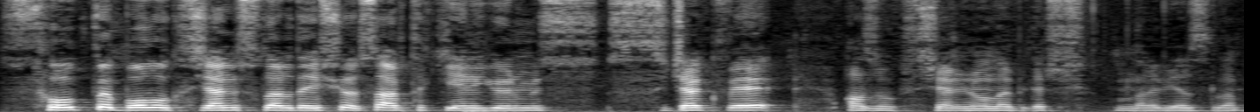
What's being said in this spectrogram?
Soğuk ve bol oksijenli sularda yaşıyorsa artık yeni günümüz sıcak ve az oksijenli olabilir. Bunları bir yazalım.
